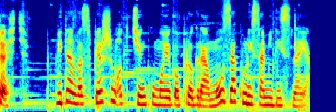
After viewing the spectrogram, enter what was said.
Cześć! Witam Was w pierwszym odcinku mojego programu Za kulisami Disneya.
